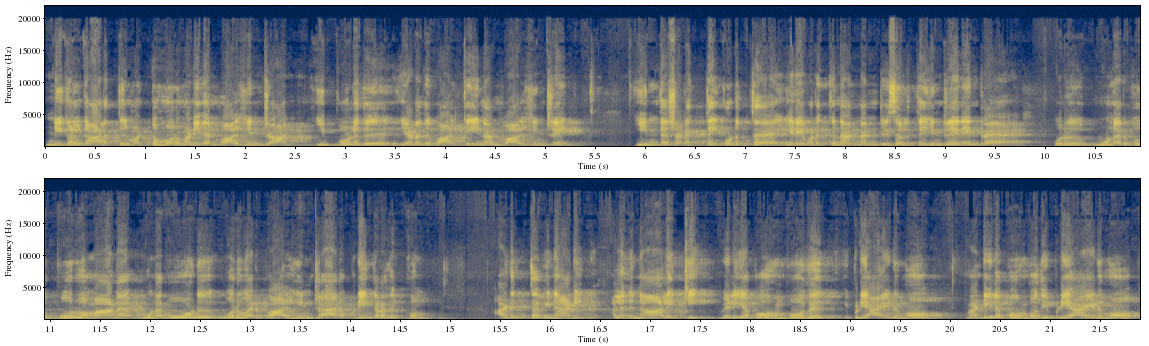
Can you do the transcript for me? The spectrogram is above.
நிகழ்காலத்தில் மட்டும் ஒரு மனிதன் வாழ்கின்றான். இப்பொழுது எனது வாழ்க்கையை நான் வாழ்கின்றேன். இந்த கணத்தை கொடுத்த இறைவனுக்கு நான் நன்றி செலுத்துகின்றேன் என்ற ஒரு உணர்வு பூர்வமான உணர்வோடு ஒருவர் வாழ்கின்றார் அப்படிங்கிறதுக்கும் அடுத்த வினாடி அல்லது நாளைக்கு வெளியே போகும்போது இப்படி ஆயிடுமோ? வண்டியில் போகும்போது இப்படி ஆயிடுமோ?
